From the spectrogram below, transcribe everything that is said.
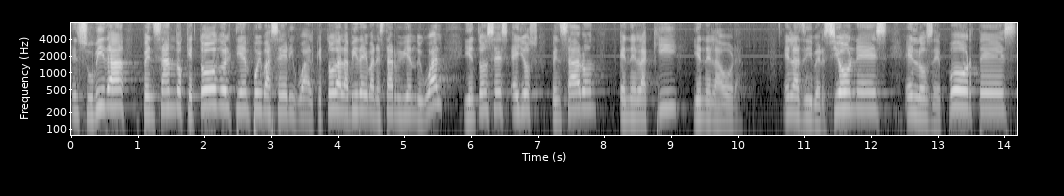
en su vida pensando que todo el tiempo iba a ser igual, que toda la vida iban a estar viviendo igual. Y entonces ellos pensaron en el aquí y en el ahora, en las diversiones, en los deportes,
